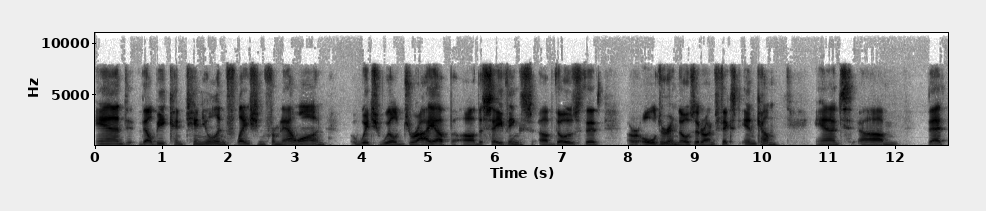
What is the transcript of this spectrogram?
and there'll be continual inflation from now on, which will dry up uh, the savings of those that are older and those that are on fixed income. And um, that,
